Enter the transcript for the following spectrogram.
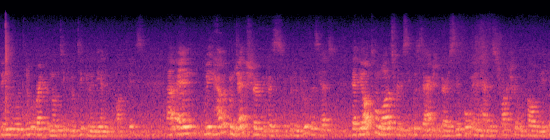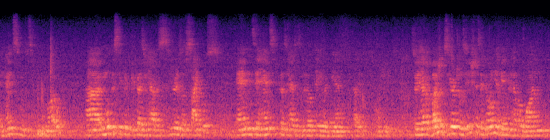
thing would do, right? No tick, no tick, and in the end the clock ticks. Uh, and we have a conjecture, because we couldn't prove this yet, that the optimal models for the sequences is actually very simple and have the structure we call the multicyclic model. Uh, multicyclic because you have a series of cycles, and it's enhanced because it has this little tail at the end. So you have a bunch of zero transitions, and only again you have a one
